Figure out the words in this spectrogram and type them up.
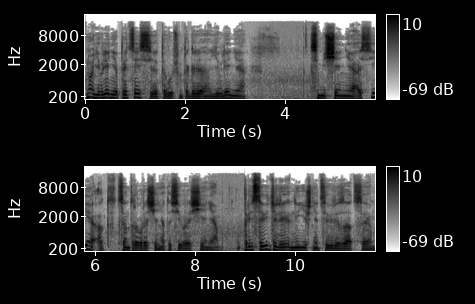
Но явление прецессии – это, в общем-то говоря, явление смещения оси от центра вращения, от оси вращения. Представители нынешней цивилизации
